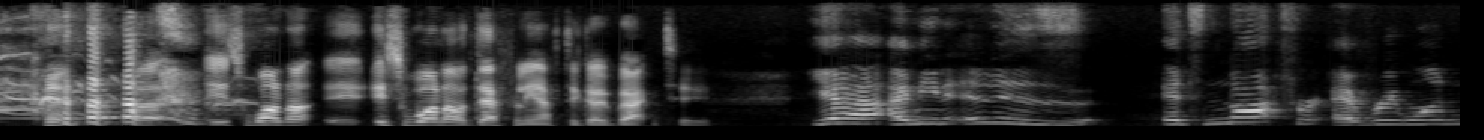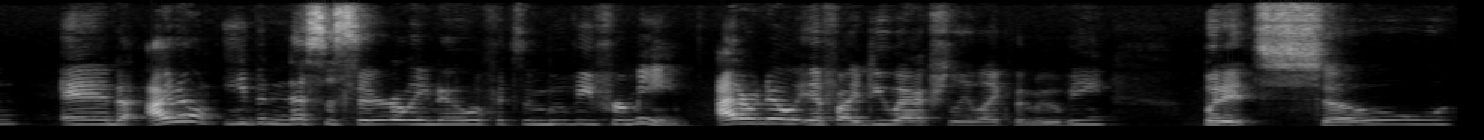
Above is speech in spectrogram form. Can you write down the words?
but it's one. I- It's one I'll definitely have to go back to. Yeah, I mean, it is. It's not for everyone, and I don't even necessarily know if it's a movie for me. I don't know if I do actually like the movie, but it's so.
